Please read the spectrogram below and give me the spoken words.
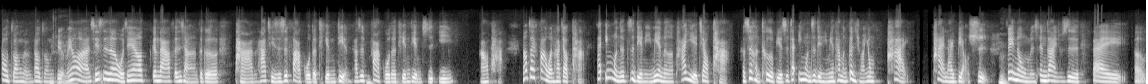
倒装了，倒装句没有啊。其实呢，我今天要跟大家分享的这个塔，它其实是法国的甜点，它是法国的甜点之一。然后塔，然后在法文它叫塔，在英文的字典里面呢，它也叫塔。可是很特别，是在英文字典里面，他们更喜欢用派派来表示。所以呢，我们现在就是在呃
